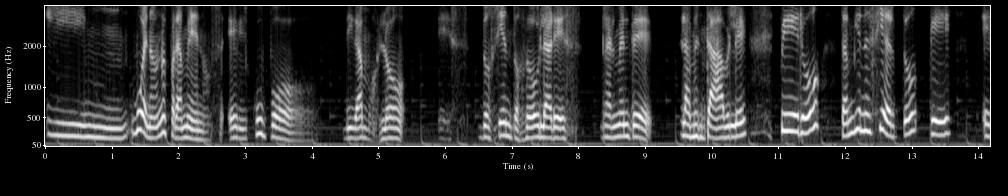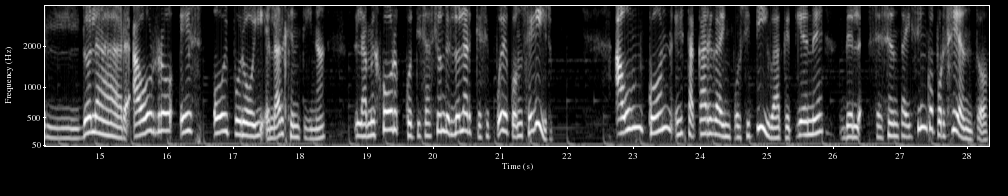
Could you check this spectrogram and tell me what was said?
Y mm, bueno, no es para menos. El cupo, digámoslo, es 200 dólares realmente lamentable, pero también es cierto que el dólar ahorro es hoy por hoy en la Argentina la mejor cotización del dólar que se puede conseguir, aún con esta carga impositiva que tiene del 65%,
